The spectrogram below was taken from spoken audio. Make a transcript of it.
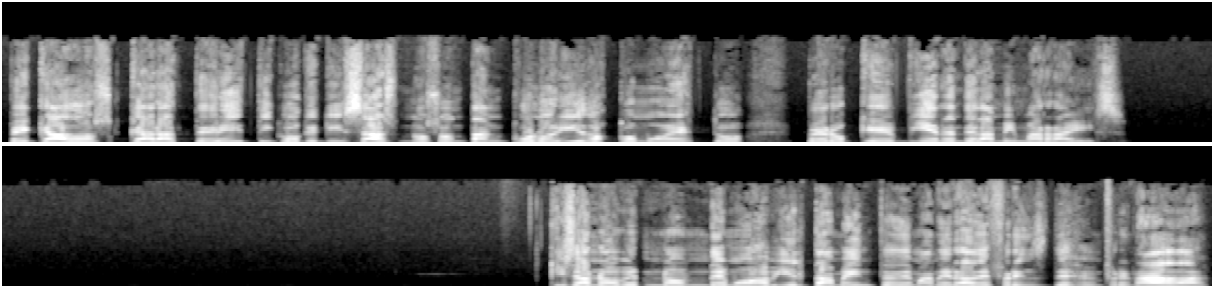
Pecados característicos que quizás no son tan coloridos como estos, pero que vienen de la misma raíz. Quizás no, andemos abiertamente de manera desenfrenada,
